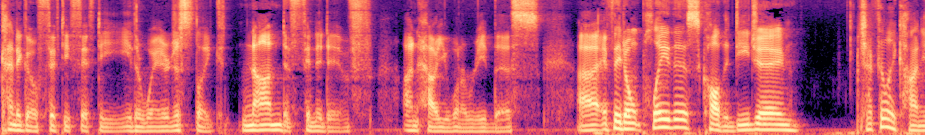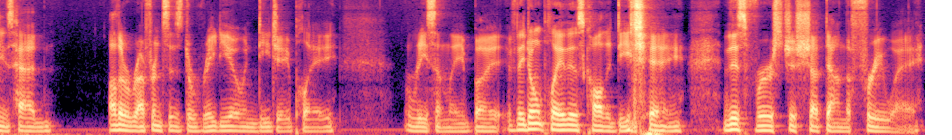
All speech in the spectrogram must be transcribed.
kind of go 50 50 either way, or just like non definitive on how you want to read this. Uh, if they don't play this, call the DJ, which I feel like Kanye's had other references to radio and DJ play recently. But if they don't play this, call the DJ. This verse just shut down the freeway.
